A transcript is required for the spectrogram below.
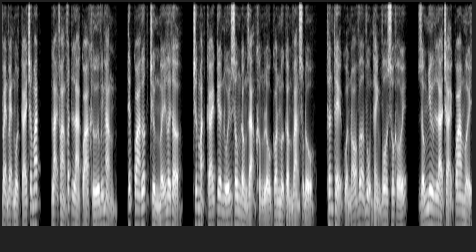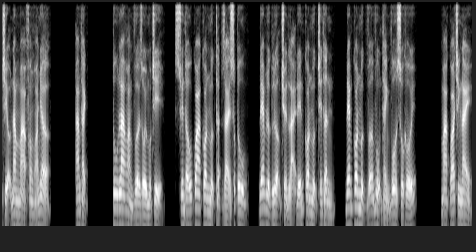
vẹn vẹn một cái trước mắt, lại phản phất là quá khứ vĩnh hằng, tiếp qua ước chừng mấy hơi thở, trước mặt cái kia núi sông đồng dạng khổng lồ con mực cầm vang sụp đổ, thân thể của nó vỡ vụn thành vô số khối, giống như là trải qua mười triệu năm mà phong hóa nhờ. Am thạch. Tu la hoàng vừa rồi một chỉ xuyên thấu qua con mực thật dài xúc tu, đem lực lượng truyền lại đến con mực trên thân, đem con mực vỡ vụn thành vô số khối. Mà quá trình này,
